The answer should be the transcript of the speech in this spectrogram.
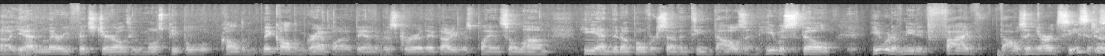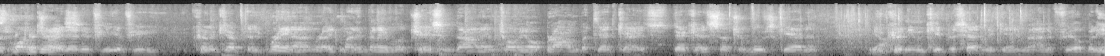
Uh, you had Larry Fitzgerald, who most people called him, they called him Grandpa at the end of his career. They thought he was playing so long. He ended up over 17,000. He was still, he would have needed 5,000 yard seasons There's one guy Rice. that if he if he could have kept his brain on right, might have been able to chase him down, Antonio Brown. But that guy's that guy's such a loose cannon. Yeah. He couldn't even keep his head in the game on the field. But he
